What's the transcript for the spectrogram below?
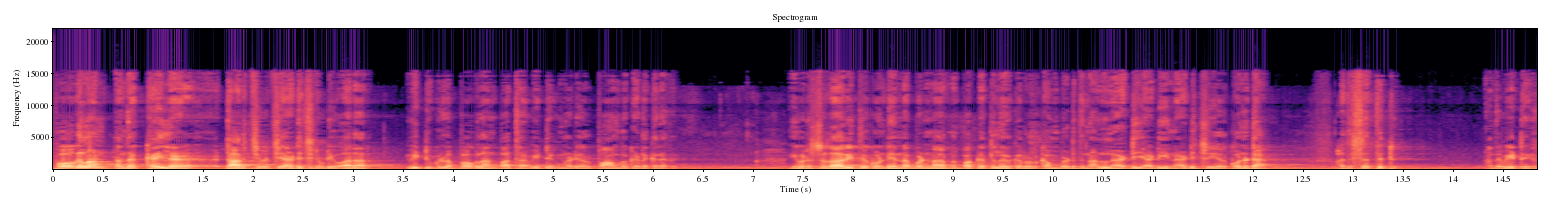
போகலான் அந்த கையில் டார்ச் வச்சு அடிச்சுட்டு இப்படி வரார். வீட்டுக்குள்ளே போகலான்னு பார்த்தா வீட்டுக்கு முன்னாடி ஒரு பாம்பு கிடக்கிறது. இவர் சுதாரித்து கொண்டு என்ன பண்ணார்னு பக்கத்தில் இருக்கிற ஒரு கம்பு எடுத்து நல்ல அடி அடின்னு அடித்து இதை அது செத்துட்டு. அந்த வீட்டுக்கு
